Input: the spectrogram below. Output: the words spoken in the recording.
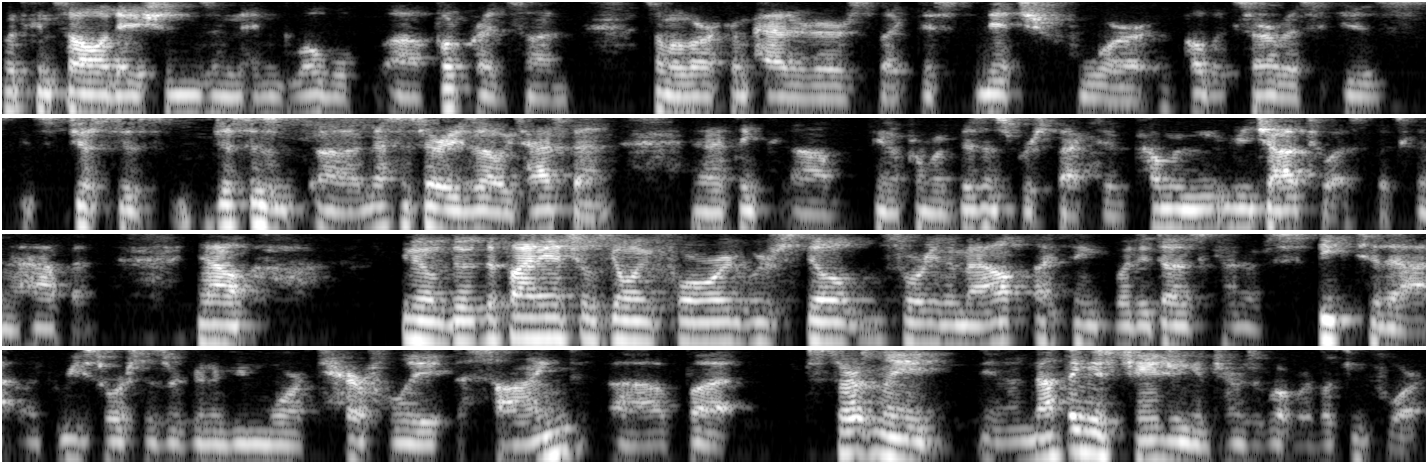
with consolidations and, and global uh, footprints on some of our competitors, like this niche for public service is it's just as just as uh, necessary as always has been. And I think uh, you know from a business perspective, come and reach out to us. That's going to happen. Now, you know the, the financials going forward we're still sorting them out i think but it does kind of speak to that like resources are going to be more carefully assigned uh, but certainly you know nothing is changing in terms of what we're looking for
